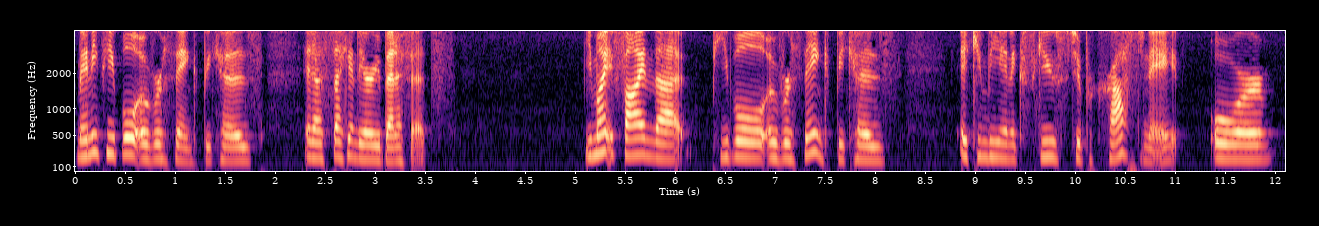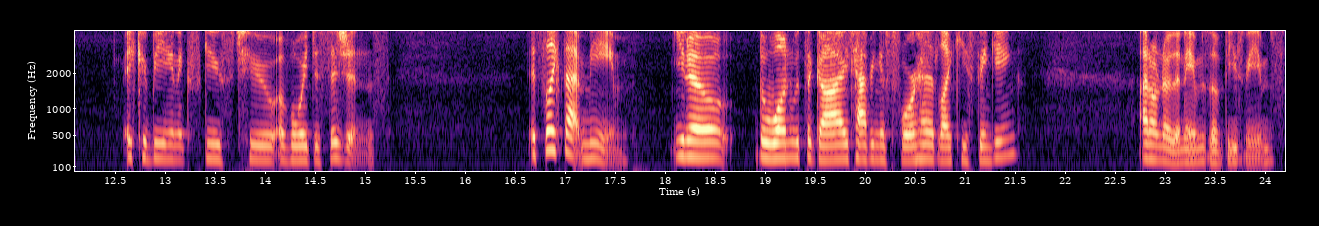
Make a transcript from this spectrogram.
Many people overthink because it has secondary benefits. You might find that people overthink because it can be an excuse to procrastinate or it could be an excuse to avoid decisions. It's like that meme. You know, the one with the guy tapping his forehead like he's thinking? I don't know the names of these memes,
